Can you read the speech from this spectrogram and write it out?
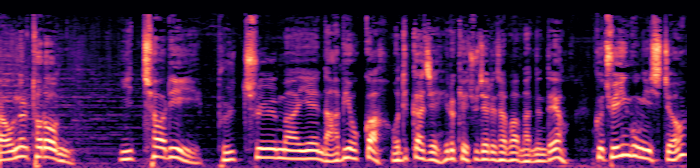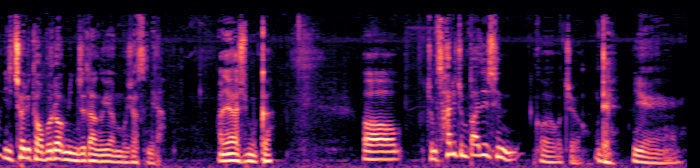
자, 오늘 토론 이철이 불출마의 나비 효과 어디까지 이렇게 주제를 잡아봤는데요. 그 주인공이시죠. 이철이 더불어민주당 의원 모셨습니다. 안녕하십니까? 어, 좀 살이 좀 빠지신 거죠. 네. 예.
